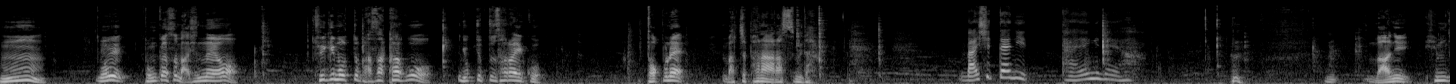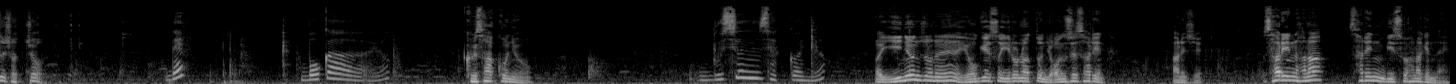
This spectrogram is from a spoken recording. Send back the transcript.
음, 여기 돈가스 맛있네요. 튀김옷도 바삭하고 육즙도 살아있고. 덕분에 맛집 하나 알았습니다. 맛있다니 다행이네요. 많이 힘드셨죠? 네? 뭐가요? 그 사건이요. 무슨 사건이요? 2년 전에 여기에서 일어났던 연쇄살인. 아니지. 살인 하나, 살인 미수 하나겠네.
